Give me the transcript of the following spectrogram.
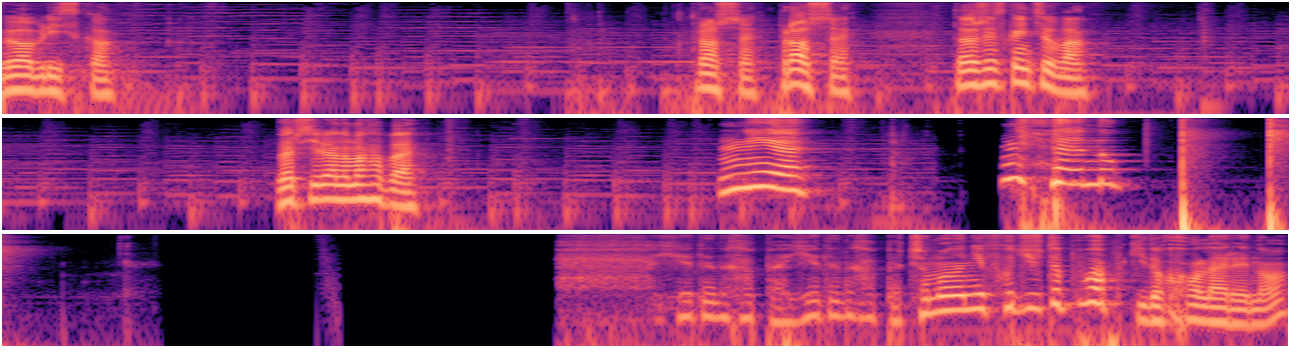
Było blisko. Proszę, proszę. To już jest końcowa. Zobaczcie ile ma HP. Nie! Nie, no! Jeden HP, jeden HP. Czemu ona nie wchodzi w te pułapki do cholery, no?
